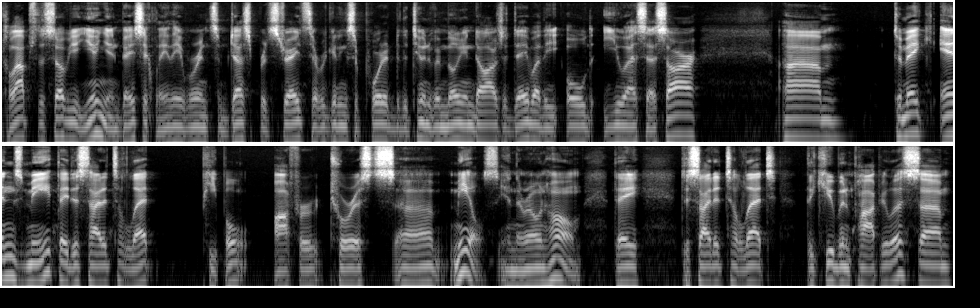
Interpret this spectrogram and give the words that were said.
collapse of the Soviet Union, basically. They were in some desperate straits. They were getting supported to the tune of a million dollars a day by the old USSR. Um, to make ends meet, they decided to let people offer tourists uh, meals in their own home. They decided to let the Cuban populace um,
